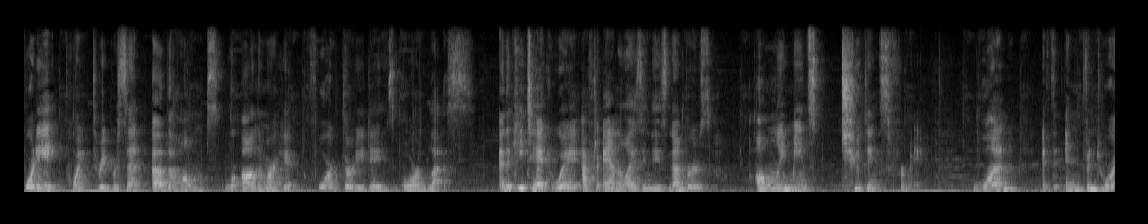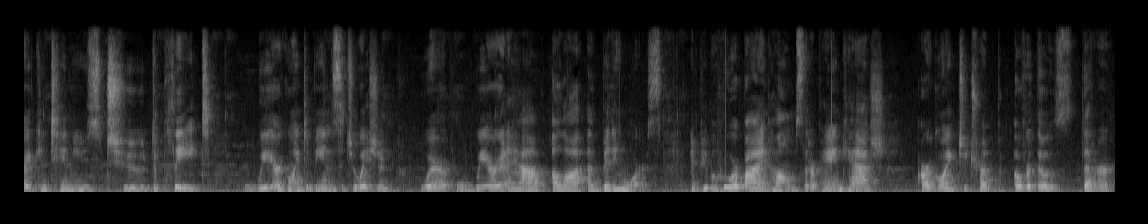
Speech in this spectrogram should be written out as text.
48.3% of the homes were on the market for 30 days or less. And the key takeaway after analyzing these numbers only means two things for me. One, if the inventory continues to deplete, we are going to be in a situation where we are going to have a lot of bidding wars. And people who are buying homes that are paying cash are going to trump over those that are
